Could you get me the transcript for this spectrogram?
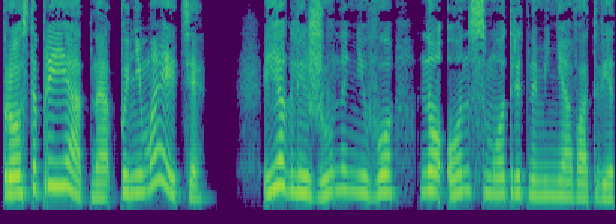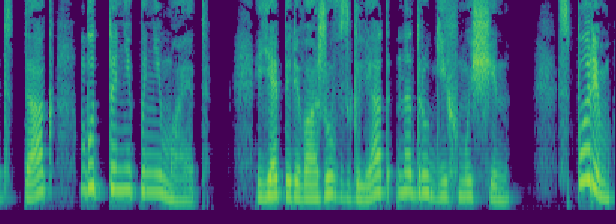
просто приятно, понимаете?» Я гляжу на него, но он смотрит на меня в ответ так, будто не понимает. Я перевожу взгляд на других мужчин. «Спорим,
